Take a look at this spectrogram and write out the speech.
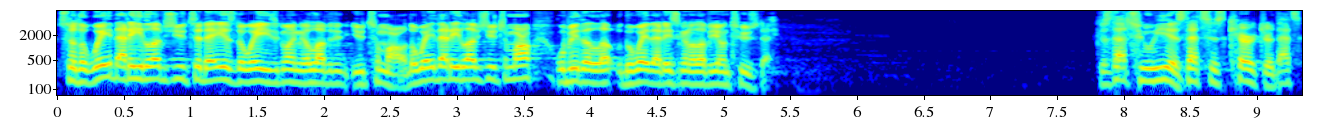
So the way that he loves you today is the way he's going to love you tomorrow. The way that he loves you tomorrow will be the, the way that he's going to love you on Tuesday. Because that's who he is. That's his character. That's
